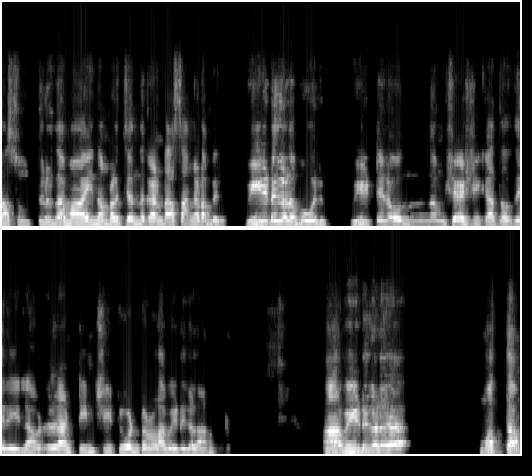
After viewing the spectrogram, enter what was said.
ആസൂത്രിതമായി നമ്മൾ ചെന്ന് കണ്ടാൽ സങ്കടം വരും. വീടുകൾ പോലും വീട്ടിൽ ഒന്നും ശേഷിക്കാത്തത് തിരിയില്ല അവിടെ എല്ലാം ടിൻ ഷീറ്റ് കൊണ്ടുള്ള വീടുകളാണ്. ആ വീടുകൾ മൊത്തം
